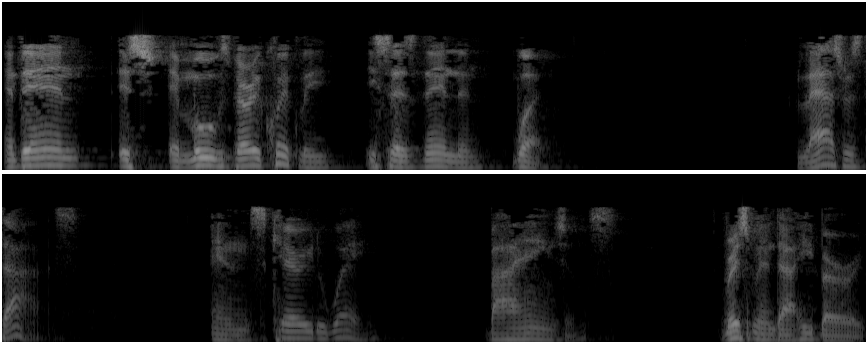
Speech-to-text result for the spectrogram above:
And then it moves very quickly. He says, then, then what? Lazarus dies and is carried away by angels. Rich man died, he buried.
